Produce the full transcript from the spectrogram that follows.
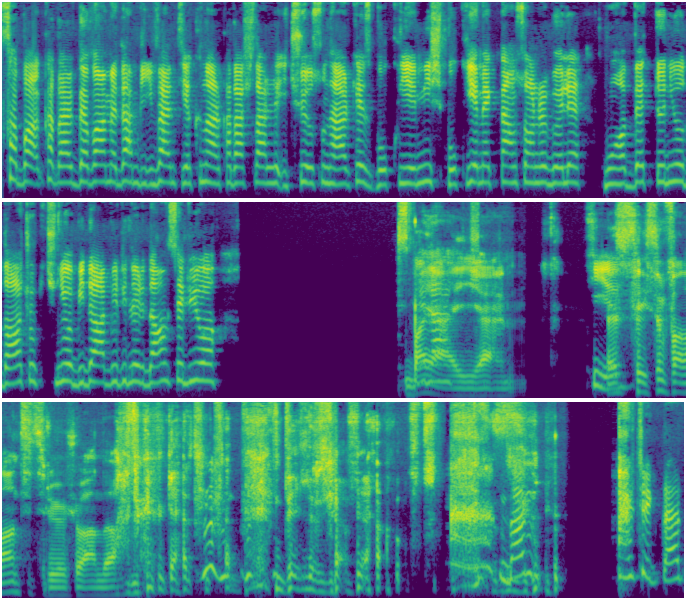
sabaha kadar devam eden bir event yakın arkadaşlarla içiyorsun herkes boku yemiş boku yemekten sonra böyle muhabbet dönüyor daha çok içiliyor bir daha birileri dans ediyor. Bayağı iyi yani. iyi. Sesim falan titriyor şu anda artık. Gerçekten delireceğim ya. Ben gerçekten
